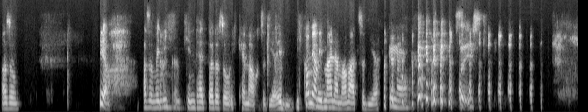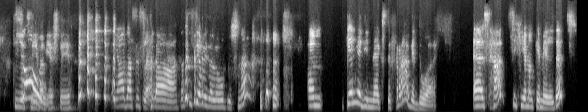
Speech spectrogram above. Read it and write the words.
also, ja, also wenn Danke. ich ein Kind hätte oder so, ich käme auch zu dir. Eben, ich komme ja mit meiner Mama zu dir. Genau. so ist. Die jetzt so. neben mir steht. ja, das ist klar. klar. Das ist ja wieder logisch, ne? ähm, gehen wir die nächste Frage durch. Es hat sich jemand gemeldet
